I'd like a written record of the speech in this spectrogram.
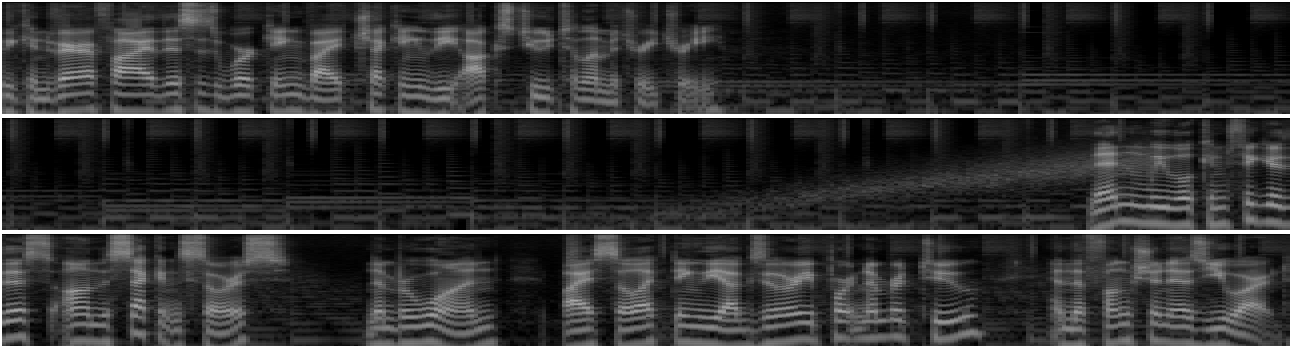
We can verify this is working by checking the AUX2 telemetry tree. Then we will configure this on the second source, number 1, by selecting the auxiliary port number 2 and the function as UART.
